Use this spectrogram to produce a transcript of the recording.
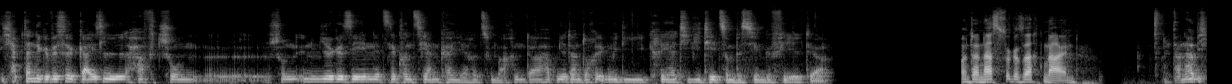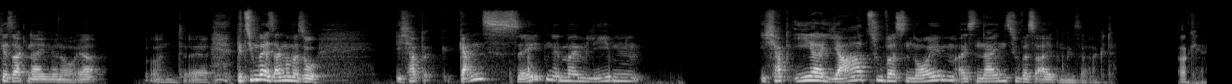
ich habe dann eine gewisse Geiselhaft schon, äh, schon in mir gesehen, jetzt eine Konzernkarriere zu machen. Da hat mir dann doch irgendwie die Kreativität so ein bisschen gefehlt, ja. Und dann hast du gesagt, nein. Dann habe ich gesagt, nein, genau, ja. Und äh, beziehungsweise sagen wir mal so, ich habe ganz selten in meinem Leben, ich habe eher Ja zu was Neuem als Nein zu was Altem gesagt. Okay.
